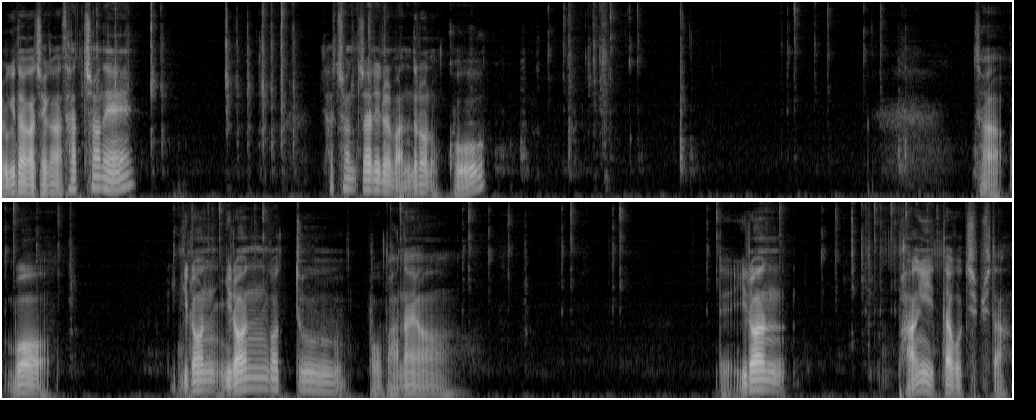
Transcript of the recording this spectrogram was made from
여기다가 제가 4000에 4000짜리를 만들어 놓고 자, 뭐 이런 이런 것도 뭐 많아요. 네, 이런 방이 있다고 칩시다.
